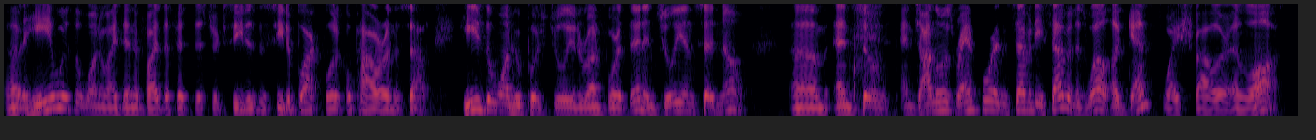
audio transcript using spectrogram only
Uh, he was the one who identified the fifth district seat as the seat of black political power in the South. He's the one who pushed Julian to run for it then, and Julian said no. Um, and so, and John Lewis ran for it in '77 as well against Wyche and lost.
